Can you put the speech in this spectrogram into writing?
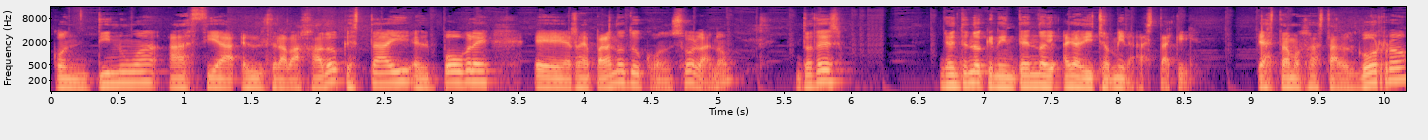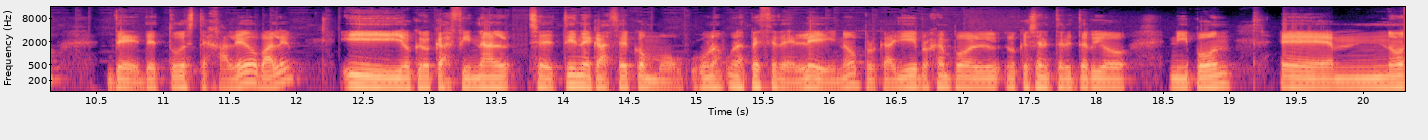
continua hacia el trabajador que está ahí, el pobre, eh, reparando tu consola, ¿no? Entonces, yo entiendo que Nintendo haya dicho, mira, hasta aquí. Ya estamos hasta el gorro de, todo este jaleo, ¿vale? Y yo creo que al final se tiene que hacer como una, especie de ley, ¿no? Porque allí, por ejemplo, lo que es el territorio nipón, eh, no,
